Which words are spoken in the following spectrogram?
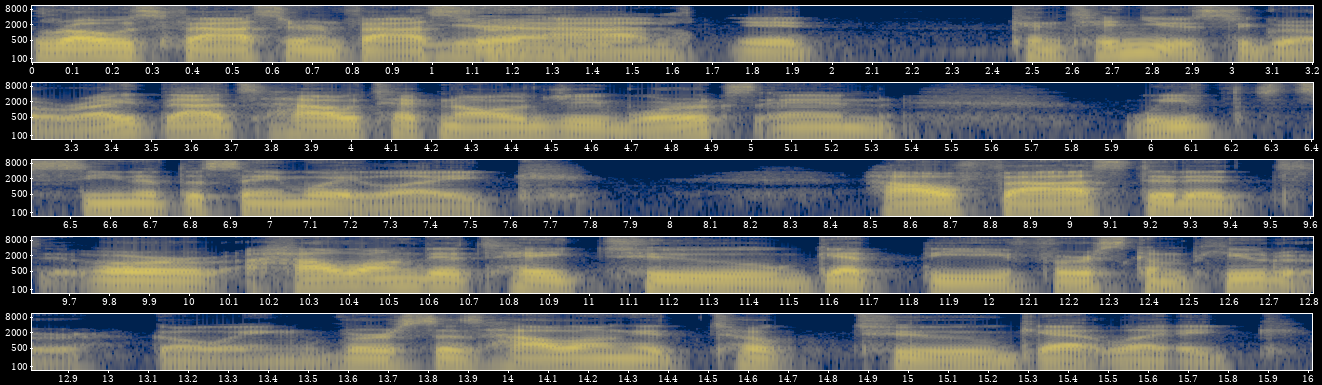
grows faster and faster yeah. as it continues to grow right that's how technology works and we've seen it the same way like how fast did it or how long did it take to get the first computer going versus how long it took to get like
